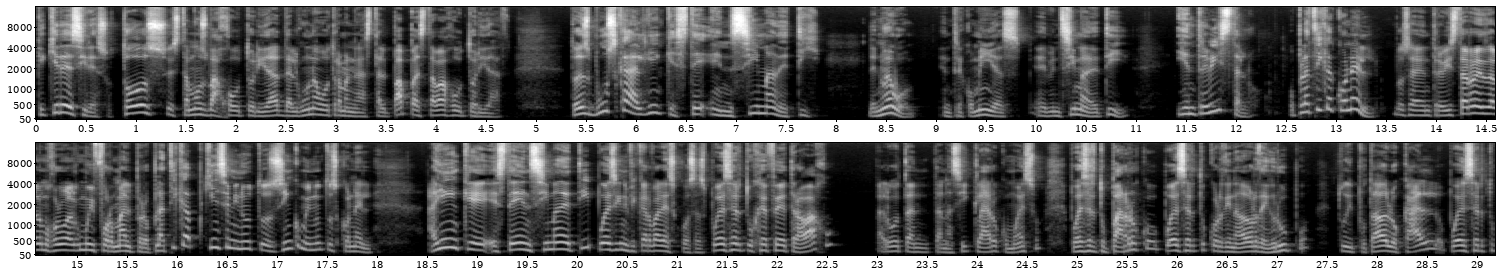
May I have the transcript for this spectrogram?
¿Qué quiere decir eso? Todos estamos bajo autoridad de alguna u otra manera, hasta el Papa está bajo autoridad. Entonces busca a alguien que esté encima de ti. De nuevo, entre comillas, encima de ti, y entrevístalo. O platica con él. O sea, entrevistar es a lo mejor algo muy formal, pero platica 15 minutos, 5 minutos con él. Alguien que esté encima de ti puede significar varias cosas. Puede ser tu jefe de trabajo, algo tan, tan así claro como eso. Puede ser tu párroco, puede ser tu coordinador de grupo, tu diputado local, o puede ser tu,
